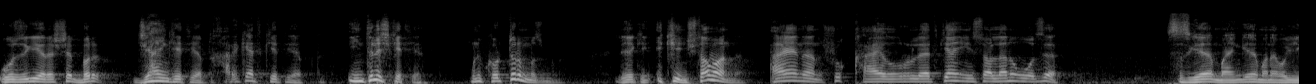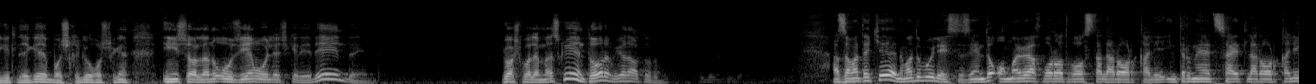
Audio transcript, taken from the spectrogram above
o'ziga yarasha bir jang ketyapti harakat ketyapti intilish ketyapti. Buni ko'rib turibmiz buni. Lekin ikkinchi tomondan aynan shu qayg'urilayotgan insonlarni o'zi sizga manga mana bu yigitlarga boshqaga o'xshagan insonlarni o'zi ham o'ylash kerakda endi endi. Yosh bola emasku endi to'g'rimi yo noto'g'rimi? Azamat aka nima deb o'ylaysiz? Endi ommaviy axborot vositalari orqali internet saytlari orqali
